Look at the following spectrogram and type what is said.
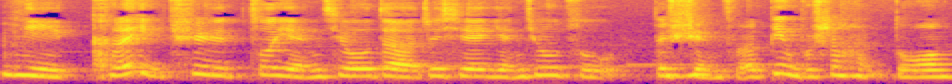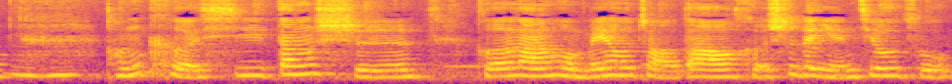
你可以去做研究的这些研究组的选择并不是很多，很可惜，当时荷兰我没有找到合适的研究组，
